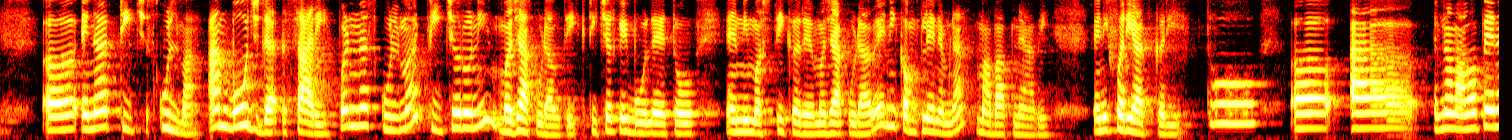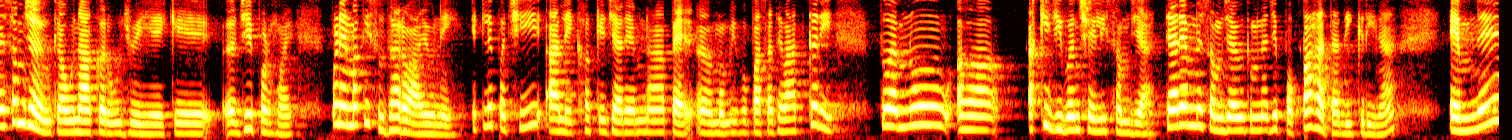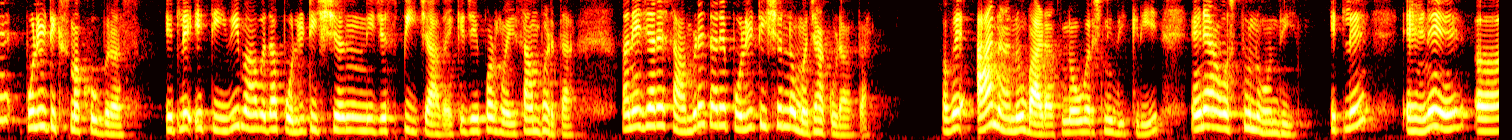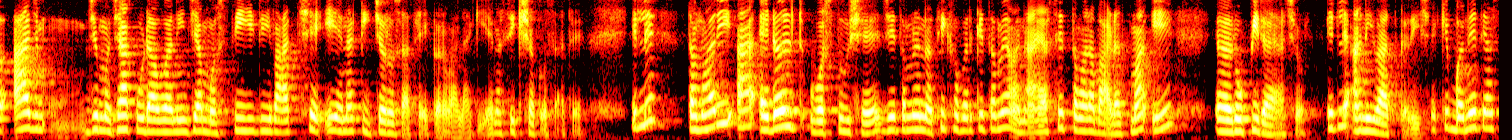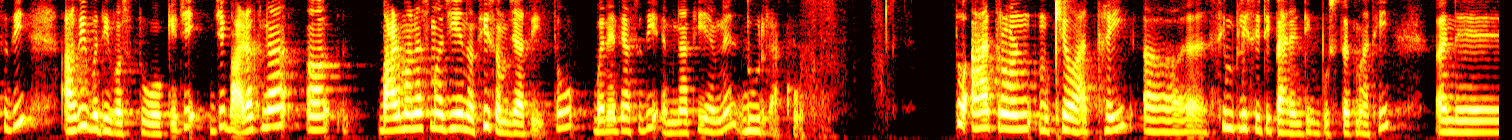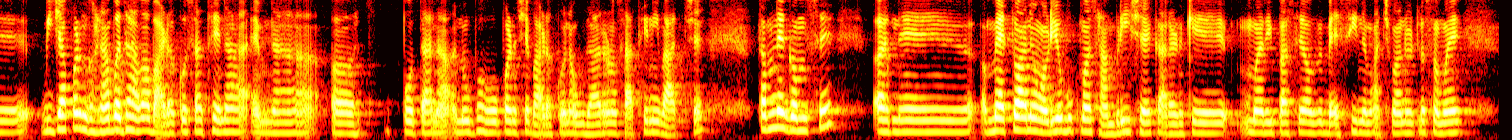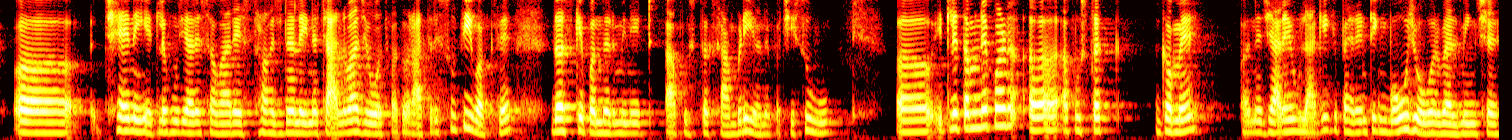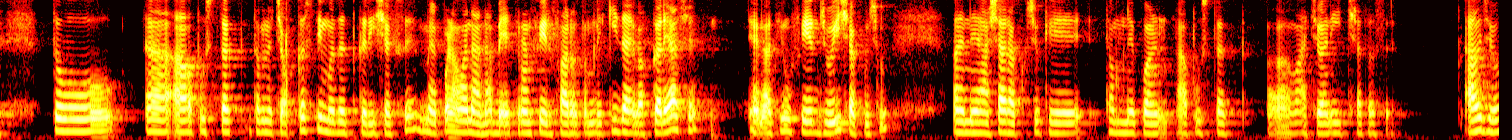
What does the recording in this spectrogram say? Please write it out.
એના ટીચ, સ્કૂલમાં. આમ બહુ જ સારી. પણ એના સ્કૂલમાં ટીચરોની મજાક ઉડાવતી. ટીચર કંઈ બોલે તો એમની મસ્તી કરે, મજાક ઉડાવે, એની કમ્પ્લેન એમના મા બાપને આવી. એની ફરિયાદ કરી. તો આ એમના મા બાપે એને સમજાયું કે આવું ના કરવું જોઈએ કે જે પણ હોય. પણ એમાં કંઈ સુધારો આવ્યો નહીં. એટલે પછી આ લેખકે જ્યારે એમના મમ્મી પપ્પા સાથે વાત કરી, તો એમનું આખી જીવનશૈલી સમજ્યા. ત્યારે એમને સમજાયું કે એમના જે પપ્પા હતા દીકરીના એમને પોલિટિક્સમાં ખૂબ રસ. એટલે એ ટીવીમાં બધા પોલિટિશિયનની જે સ્પીચ આવે કે જે પણ હોય સાંભળતા. અને જ્યારે સાંભળે ત્યારે પોલિટિશિયનનો મજાક ઉડાવતા. હવે આ નાનું બાળક નવ વર્ષની દીકરી, એણે આ વસ્તુ નોંધી. એટલે એણે આ જ જે મજાક ઉડાવવાની જે મસ્તીની વાત છે એ એના ટીચરો સાથે કરવા લાગી, એના શિક્ષકો સાથે. એટલે તમારી આ એડલ્ટ વસ્તુ છે જે તમને નથી ખબર કે તમે અનાયાસે તમારા બાળકમાં એ રોપી રહ્યા છો. એટલે આની વાત કરી છે કે બને ત્યાં સુધી આવી બધી વસ્તુઓ કે જે જે બાળકના બાળમાનસમાં જે નથી સમજાતી, તો બને ત્યાં સુધી એમનાથી એમને દૂર રાખવું. તો આ ત્રણ મુખ્ય વાત થઈ સિમ્પ્લિસિટી પેરેન્ટિંગ પુસ્તકમાંથી અને બીજા પણ ઘણા બધા આવા બાળકો સાથેના એમના પોતાના અનુભવો પણ છે, બાળકોના ઉદાહરણો સાથેની વાત છે. તમને ગમશે અને મેં તો આને ઓડિયો બુકમાં સાંભળી છે, કારણ કે મારી પાસે હવે બેસીને વાંચવાનો એટલો સમય છે નહીં. એટલે હું જ્યારે સવારે સહજને લઈને ચાલવા જાઉં અથવા તો રાત્રે સૂતી વખતે દસ કે પંદર મિનિટ આ પુસ્તક સાંભળી અને પછી સૂવું. એટલે તમને પણ આ પુસ્તક ગમે. અને જ્યારે એવું લાગે કે પેરેન્ટિંગ બહુ જ ઓવરવેલ્મિંગ છે, તો આ પુસ્તક તમને ચોક્કસથી મદદ કરી શકશે. મેં પણ આવા નાના બે ત્રણ ફેરફારો તમને કીધા એવા કર્યા છે. એનાથી હું ફેર જોઈ શકું છું. અને આશા રાખું છું કે તમને પણ આ પુસ્તક વાંચવાની ઈચ્છા થશે. આવજો.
